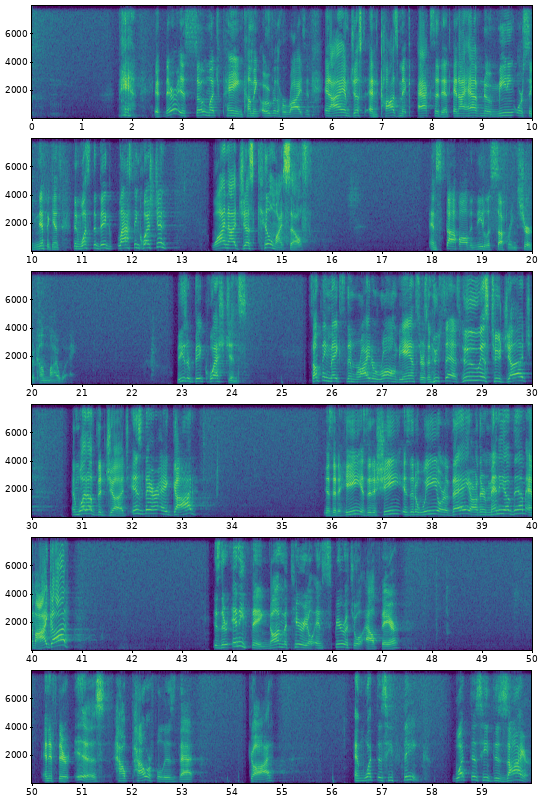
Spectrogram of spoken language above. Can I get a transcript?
Man, if there is so much pain coming over the horizon and I am just a cosmic accident and I have no meaning or significance, then what's the big lasting question? Why not just kill myself and stop all the needless suffering sure to come my way? These are big questions. Something makes them right or wrong, the answers. And who says, Who is to judge? And what of the judge? Is there a God? Is it a he? Is it a she? Is it a we or a they? Are there many of them? Am I God? Is there anything non material and spiritual out there? And if there is, how powerful is that God? And what does he think? What does he desire?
